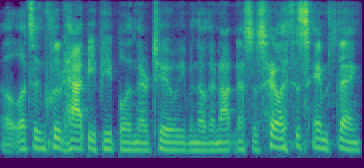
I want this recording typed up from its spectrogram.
Uh, let's include happy people in there too, even though they're not necessarily the same thing.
